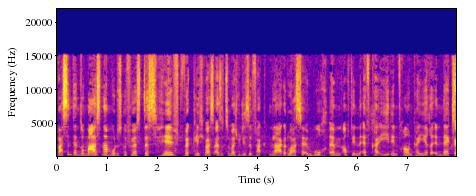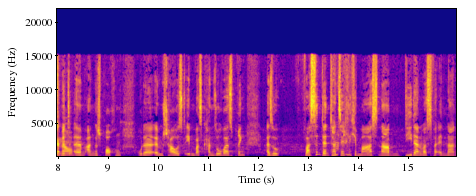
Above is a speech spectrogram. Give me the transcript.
was sind denn so Maßnahmen, wo du das Gefühl hast, das hilft wirklich was? Also zum Beispiel diese Faktenlage, du hast ja im Buch ähm, auch den FKI, den Frauenkarriereindex genau. mit ähm, angesprochen oder ähm, schaust eben, was kann sowas bringen? Also was sind denn tatsächliche Maßnahmen, die dann was verändern?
